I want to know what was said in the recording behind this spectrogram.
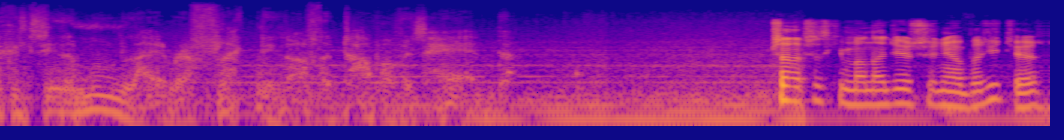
I could see the moonlight reflecting off the top of his head. Przede wszystkim mam nadzieję, że nie obrazicie,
